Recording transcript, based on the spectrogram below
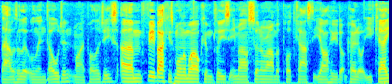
that was a little indulgent. My apologies. Um, feedback is more than welcome. Please email sonoramapodcast at yahoo.co.uk.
